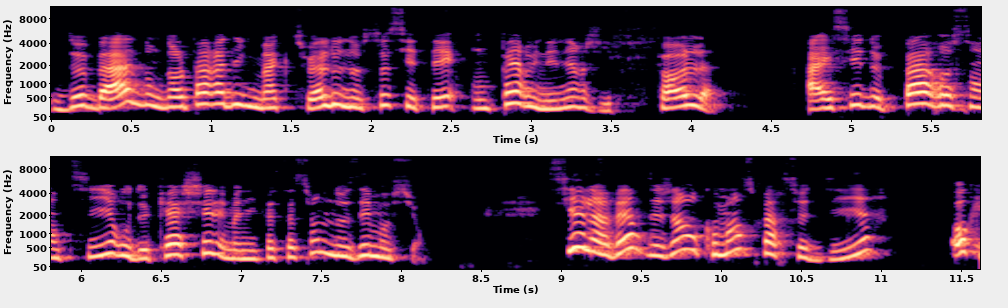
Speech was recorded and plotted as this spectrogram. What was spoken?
de base, donc dans le paradigme actuel de nos sociétés, on perd une énergie folle à essayer de ne pas ressentir ou de cacher les manifestations de nos émotions. Si à l'inverse, déjà, on commence par se dire Ok,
